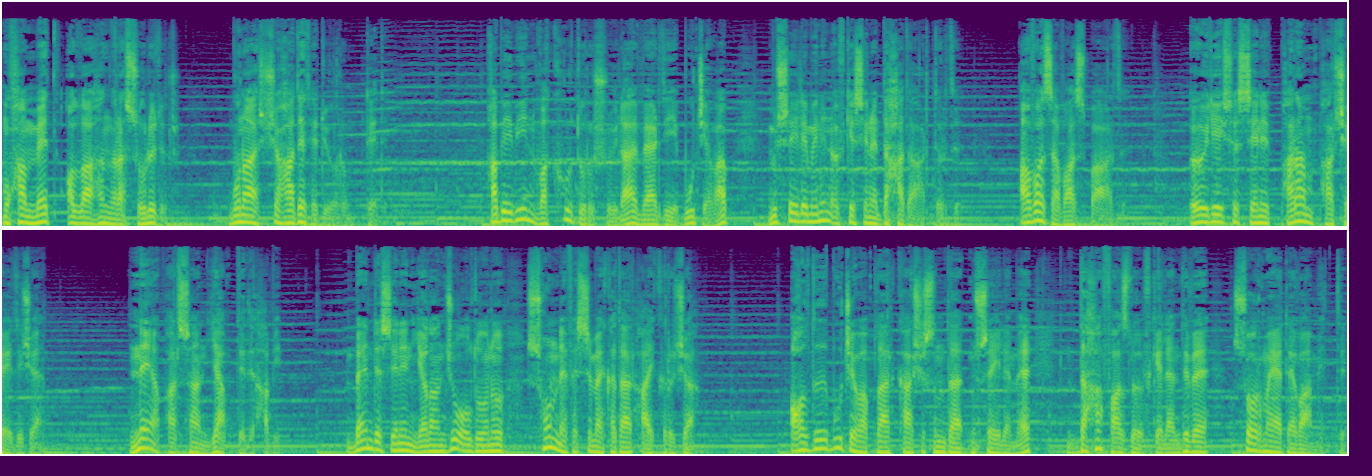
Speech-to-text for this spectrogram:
Muhammed Allah'ın Resulüdür. Buna şehadet ediyorum dedi. Habib'in vakur duruşuyla verdiği bu cevap Müseyleme'nin öfkesini daha da arttırdı. Avaz avaz bağırdı. Öyleyse seni paramparça edeceğim. Ne yaparsan yap dedi Habib. Ben de senin yalancı olduğunu son nefesime kadar haykıracağım. Aldığı bu cevaplar karşısında Müseyleme daha fazla öfkelendi ve sormaya devam etti.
